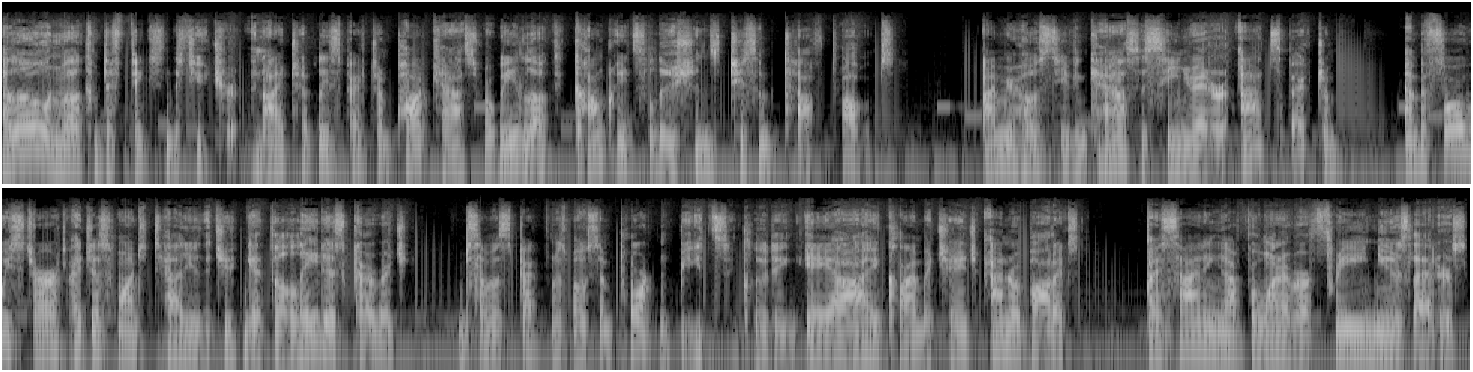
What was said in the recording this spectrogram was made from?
Hello and welcome to Fixing the Future, an IEEE Spectrum podcast where we look at concrete solutions to some tough problems. I'm your host, Stephen Cass, a senior editor at Spectrum. And before we start, I just want to tell you that you can get the latest coverage from some of Spectrum's most important beats, including AI, climate change, and robotics, by signing up for one of our free newsletters.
